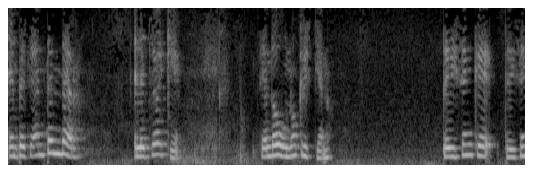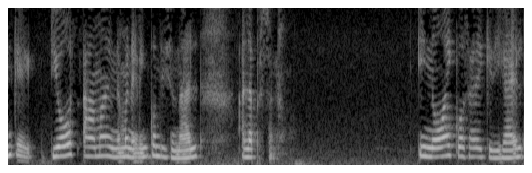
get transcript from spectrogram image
empecé a entender el hecho de que, siendo uno cristiano, te dicen que, te dicen que Dios ama de una manera incondicional a la persona. Y no hay cosa de que diga él,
